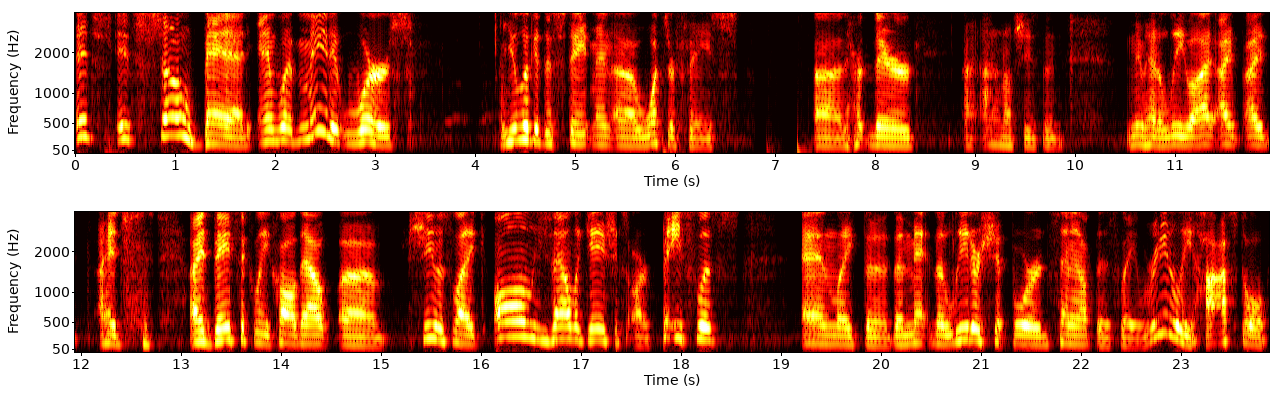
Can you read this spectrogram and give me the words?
It's it's so bad, and what made it worse, you look at this statement. Uh, what's her face? Uh, her, their, I, I don't know if she's the new head of legal. I I I, I had I had basically called out. Uh, she was like, all these allegations are baseless, and like the the the leadership board sent out this like really hostile.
